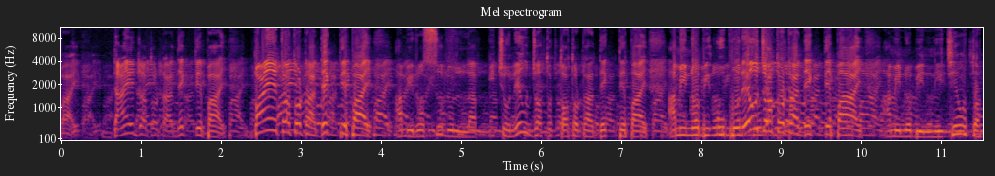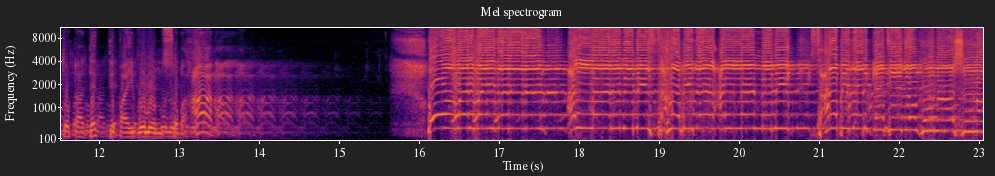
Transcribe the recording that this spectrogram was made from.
পাই ডায়ে যতটা দেখতে পাই, বাঁয়ে ততটা দেখতে পাই, আমি রসূলুল্লাহ পিছনেও যত, ততটা দেখতে পাই, আমি নবী উপরেও যতটা দেখতে পাই, আমি নবী নিচেও ততটা দেখতে পাই বলুন সুবহান ও আমার ভাইজানেরা, আল্লাহর নবী সাহাবীরা আল্লাহর নবী সাহাবীদের কাছে যখন আসলো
